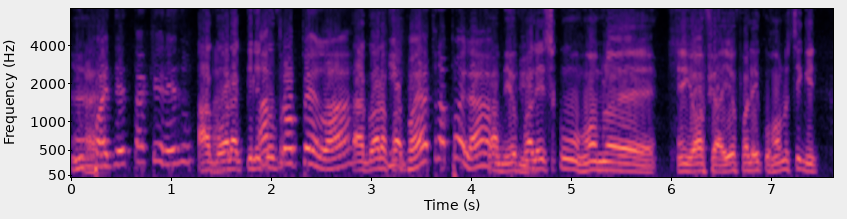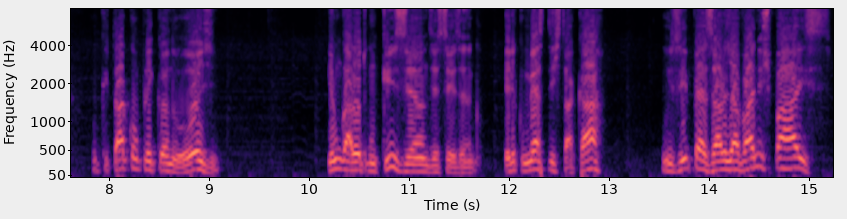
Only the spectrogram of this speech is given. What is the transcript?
E É. o pai dele tá querendo Agora, aquele que eu, atropelar Agora, Fábio- vai atrapalhar. Pra mim, eu falei isso com o Romulo é, em off aí, eu falei com o Romulo o seguinte, o que tá complicando hoje, e um garoto com 15 anos, 16 anos, ele começa a destacar, os empresários já vai nos pais.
